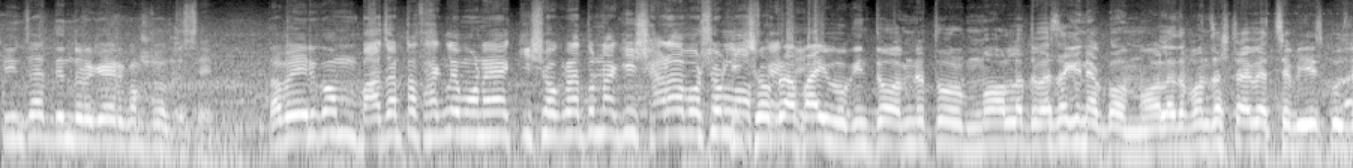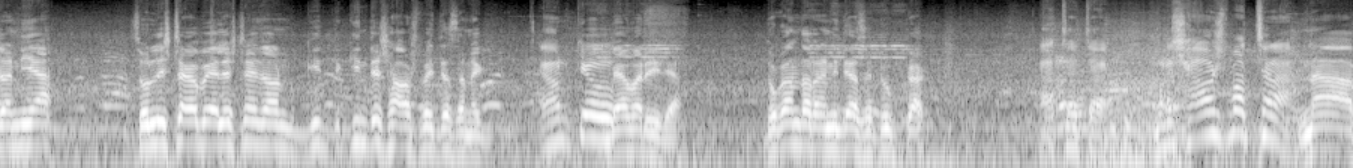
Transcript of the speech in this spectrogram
তিন চার দিন ধরে এরকম চলতেছে? তবে এরকম বাজারটা থাকলে মনে হয় কৃষকরা তো নাকি সারা বছর কৃষকরা পাইবো কিন্তু আপনি তো মহল্লা তো বেচা কিনা কম। মহল্লা তো পঞ্চাশ টাকা বেচছে বীজ খুচরা নিয়ে চল্লিশ টাকা বিয়াল্লিশ টাকা যখন কিনতে- কিনতে সাহস পাইতেছে না এখন কেউ ব্যাপারীরা। দোকানদাররা নিতে আছে টুকটাক। আচ্ছা আচ্ছা। মানে সাহস পাচ্ছে না? না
